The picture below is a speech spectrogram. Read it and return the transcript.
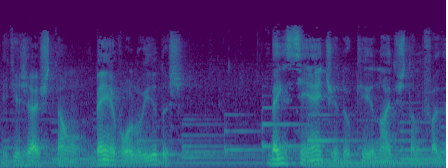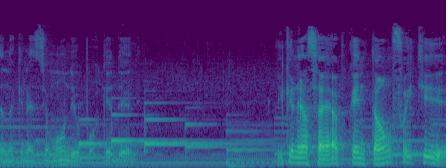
e que já estão bem evoluídas, bem cientes do que nós estamos fazendo aqui nesse mundo e o porquê dele. E que nessa época então foi que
